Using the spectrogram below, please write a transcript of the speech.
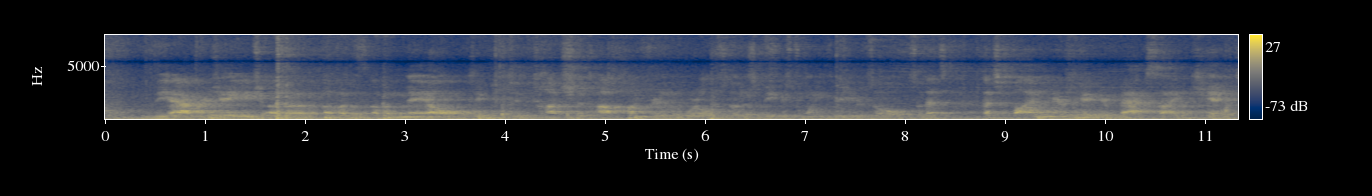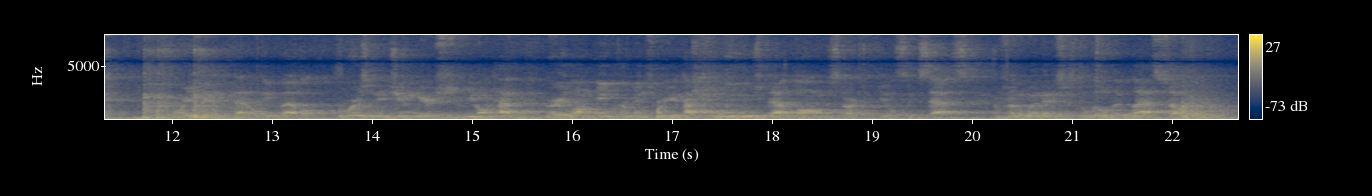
the average age of a, of a, of a male to, to touch the top 100 in the world, so to speak, is 23 years old. So that's, that's five years to get your backside kicked before you get into that elite level. Whereas in the juniors, you don't have very long increments where you have to lose that long to start to feel success. And for the women, it's just a little bit less. So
